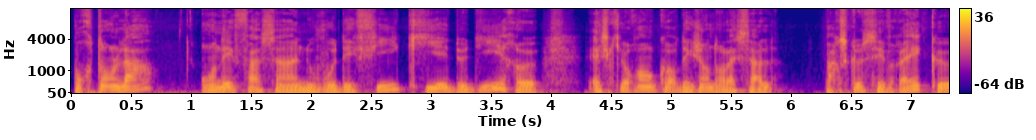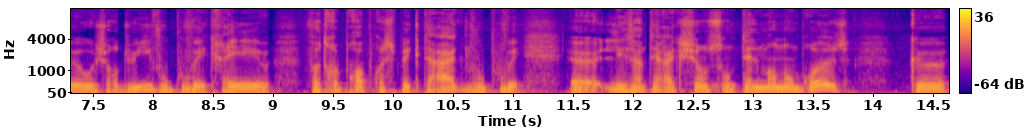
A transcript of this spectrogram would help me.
Pourtant là, on est face à un nouveau défi qui est de dire euh, est-ce qu'il y aura encore des gens dans la salle? Parce que c'est vrai qu'aujourd'hui, vous pouvez créer euh, votre propre spectacle, vous pouvez. euh, les interactions sont tellement nombreuses que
